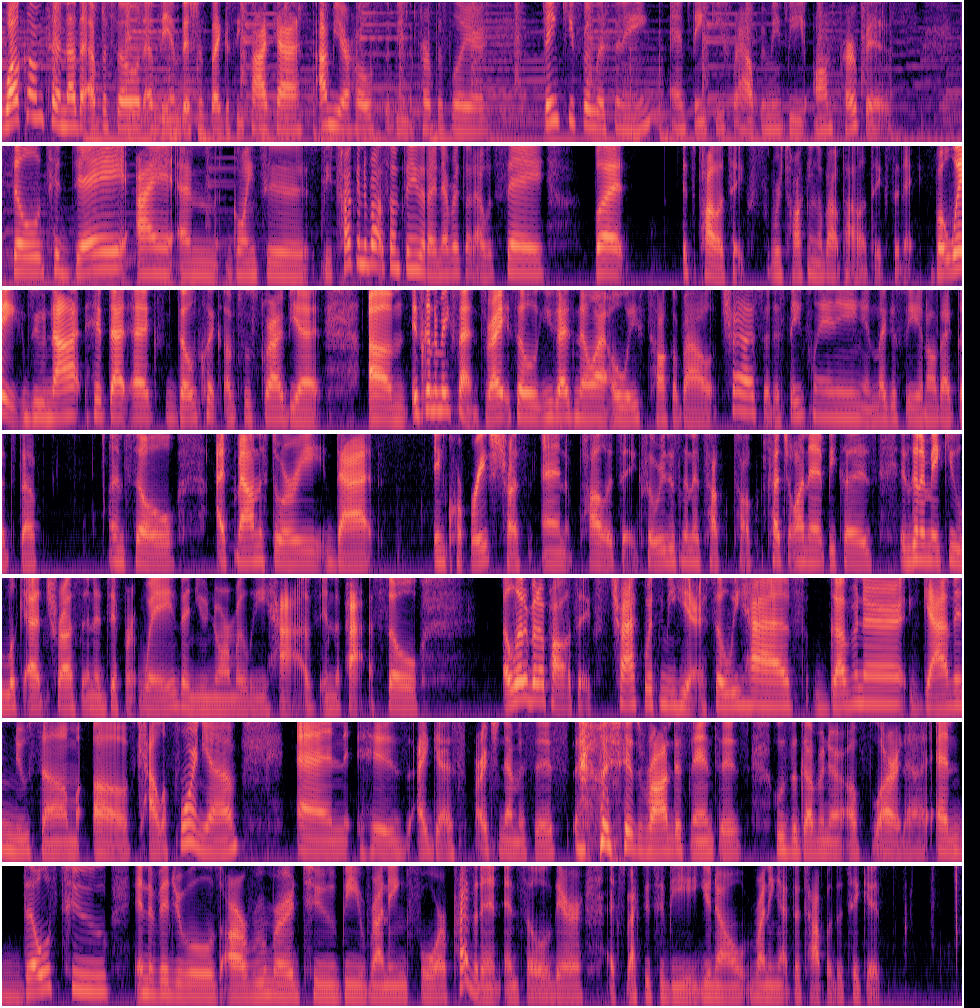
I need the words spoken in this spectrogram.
Welcome to another episode of the Ambitious Legacy Podcast. I'm your host, Sabine the Purpose Lawyer. Thank you for listening and thank you for helping me be on purpose. So, today I am going to be talking about something that I never thought I would say, but it's politics. We're talking about politics today. But wait, do not hit that X. Don't click unsubscribe yet. Um, it's going to make sense, right? So, you guys know I always talk about trust and estate planning and legacy and all that good stuff. And so I found a story that incorporates trust and politics. So we're just going to talk talk touch on it because it's going to make you look at trust in a different way than you normally have in the past. So a little bit of politics. Track with me here. So we have Governor Gavin Newsom of California and his, I guess, arch nemesis, which is Ron DeSantis, who's the governor of Florida. And those two individuals are rumored to be running for president. And so they're expected to be, you know, running at the top of the ticket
